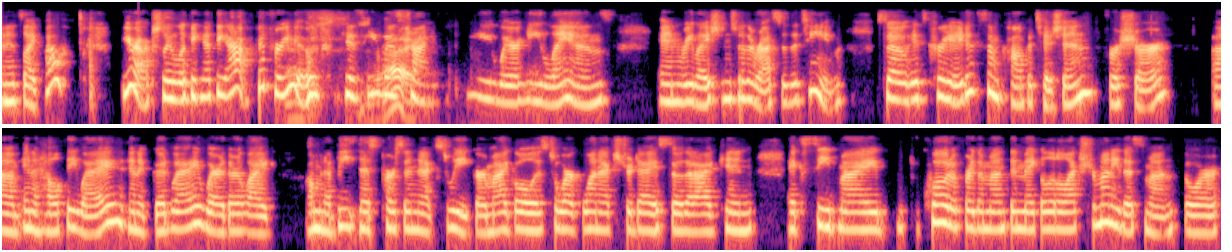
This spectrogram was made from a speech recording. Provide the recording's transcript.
And it's like, Oh, you're actually looking at the app. Good for you. Because he was Right. trying to see where he lands in relation to the rest of the team. So it's created some competition for sure um, in a healthy way, in a good way, where they're like, I'm going to beat this person next week, or my goal is to work one extra day so that I can exceed my quota for the month and make a little extra money this month. Or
